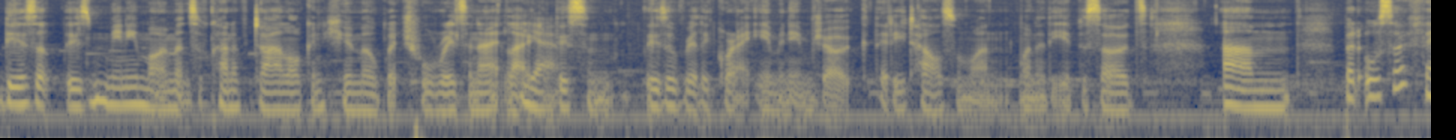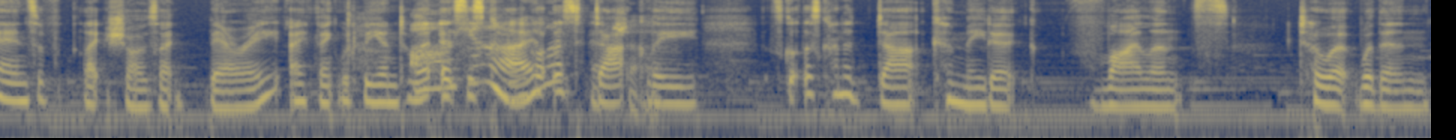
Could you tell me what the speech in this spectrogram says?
there's a, there's many moments of kind of dialogue and humor which will resonate. Like Yeah. there's some there's a really great Eminem joke that he tells in one one of the episodes. Um, but also fans of like shows like Barry, I think would be into it. Oh, it's yeah, kind I of got this darkly, it's got this kind of dark comedic violence to it within,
